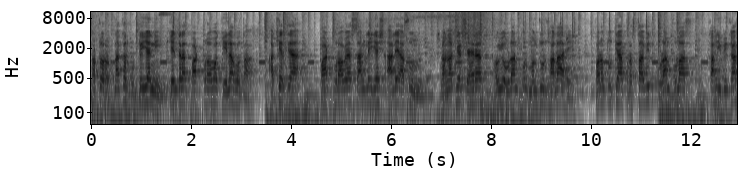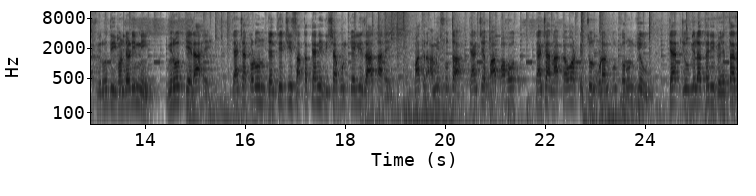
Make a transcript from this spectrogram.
डॉक्टर रत्नाकर गुट्टे यांनी केंद्रात पाठपुरावा केला होता. अखेर त्या पाठपुराव्यास चांगले यश आले असून गंगाखेड शहरात भव्य उड्डाणपूल मंजूर झाला आहे. परंतु त्या प्रस्तावित उड्डाणपुलास काही विकास विरोधी मंडळींनी विरोध केला आहे. त्यांच्याकडून जनतेची सातत्याने दिशाभूल केली जात आहे. मात्र आम्हीसुद्धा त्यांचे बाप आहोत. त्यांच्या नाकावर टिचून उड्डाणपूल करून घेऊ. त्यात जीव गेला तरी बेहतर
